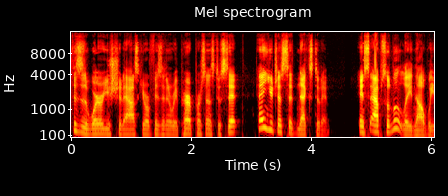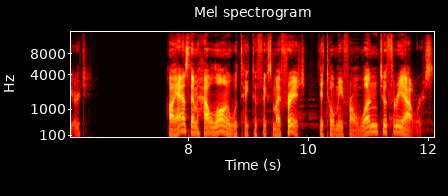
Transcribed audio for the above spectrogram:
this is where you should ask your visiting repair persons to sit, and you just sit next to them. It's absolutely not weird. I asked them how long it would take to fix my fridge. They told me from 1 to 3 hours.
